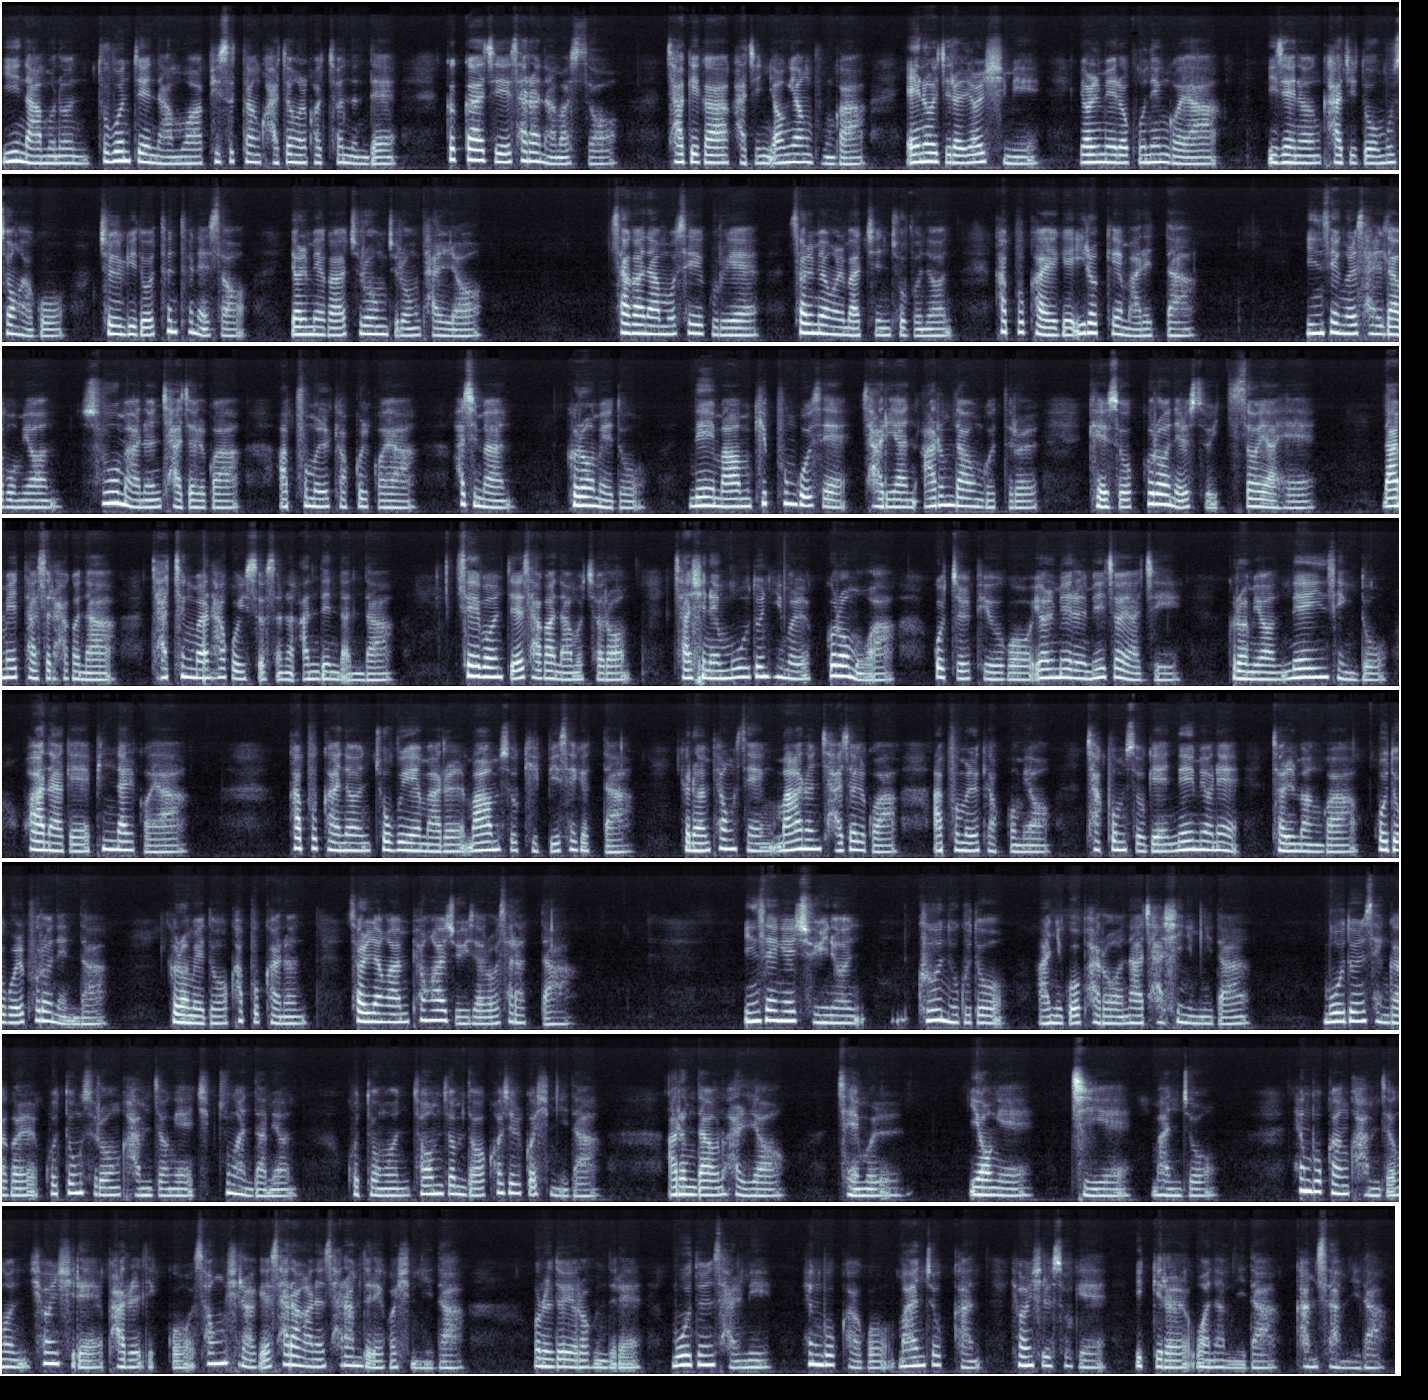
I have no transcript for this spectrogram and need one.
이 나무는 두 번째 나무와 비슷한 과정을 거쳤는데 끝까지 살아남았어. 자기가 가진 영양분과 에너지를 열심히 열매로 보낸 거야. 이제는 가지도 무성하고 줄기도 튼튼해서 열매가 주렁주렁 달려. 사과나무 세 그루에 설명을 마친 조부는 카프카에게 이렇게 말했다. 인생을 살다 보면 수많은 좌절과 아픔을 겪을 거야. 하지만 그럼에도 내 마음 깊은 곳에 자리한 아름다운 것들을 계속 끌어낼 수 있어야 해. 남의 탓을 하거나 자책만 하고 있어서는 안 된단다. 세 번째 사과나무처럼 자신의 모든 힘을 끌어모아 꽃을 피우고 열매를 맺어야지. 그러면 내 인생도 환하게 빛날 거야. 카프카는 조부의 말을 마음속 깊이 새겼다. 그는 평생 많은 좌절과 아픔을 겪으며 작품 속의 내면의 절망과 고독을 풀어낸다. 그럼에도 카프카는 선량한 평화주의자로 살았다. 인생의 주인은 그 누구도 아니고 바로 나 자신입니다. 모든 생각을 고통스러운 감정에 집중한다면 고통은 점점 더 커질 것입니다. 아름다운 활력, 재물, 영예, 지혜, 만족, 행복한 감정은 현실에 발을 딛고 성실하게 살아가는 사람들의 것입니다. 오늘도 여러분들의 모든 삶이 행복하고 만족한 현실 속에 있기를 원합니다. 감사합니다.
